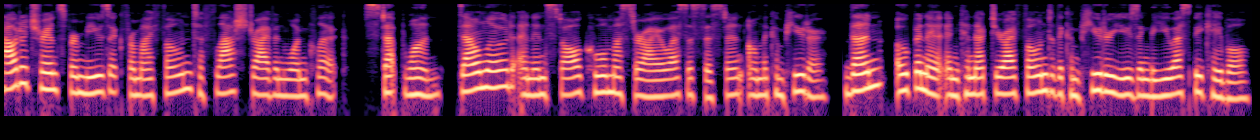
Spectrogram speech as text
How to transfer music from iPhone to flash drive in one click. Step 1 Download and install Coolmuster iOS Assistant on the computer. Then, open it and connect your iPhone to the computer using the USB cable.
